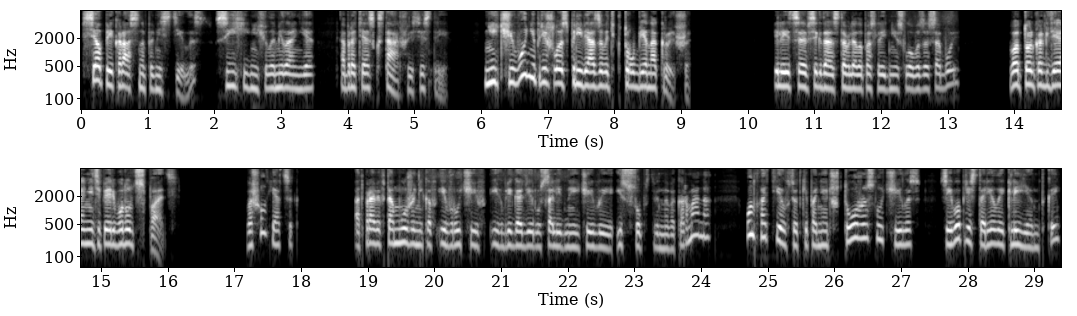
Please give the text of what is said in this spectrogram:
все прекрасно поместилось, — съехидничала Миланья, обратясь к старшей сестре. — Ничего не пришлось привязывать к трубе на крыше. Фелиция всегда оставляла последнее слово за собой. Вот только где они теперь будут спать? Вошел Яцек. Отправив таможенников и вручив их бригадиру солидные чаевые из собственного кармана, он хотел все-таки понять, что же случилось с его престарелой клиенткой,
